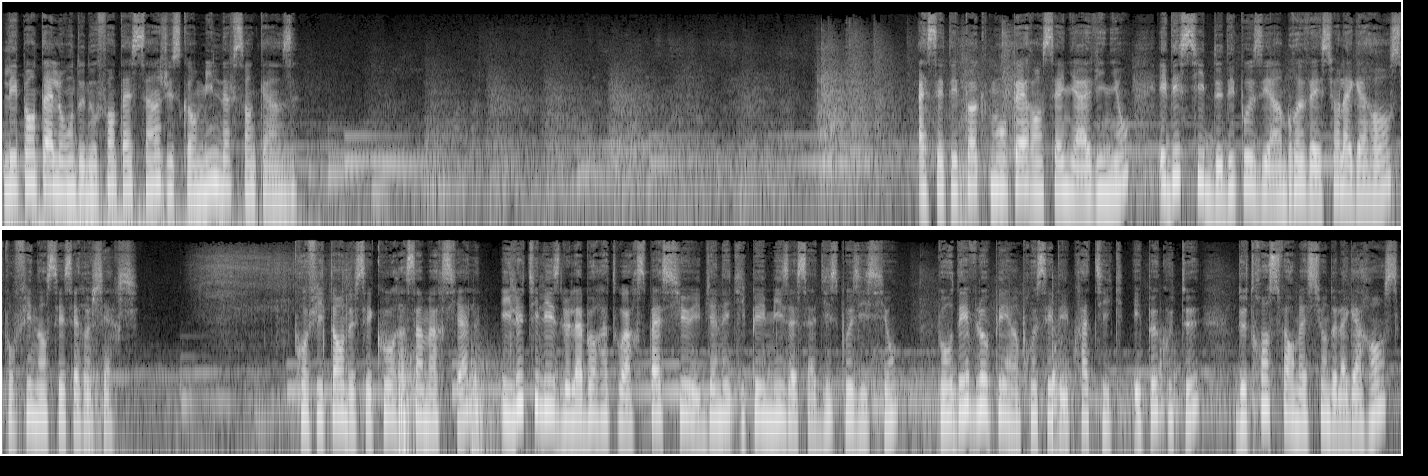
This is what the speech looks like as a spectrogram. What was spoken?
les pantalons de nos fantassins jusqu'en 1915. À cette époque, mon père enseigne à Avignon et décide de déposer un brevet sur la Garance pour financer ses recherches. Profitant de ses cours à Saint-Martial, il utilise le laboratoire spacieux et bien équipé mis à sa disposition pour développer un procédé pratique et peu coûteux de transformation de la garance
